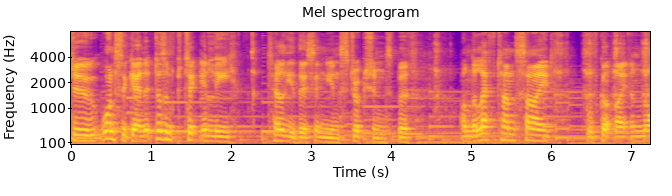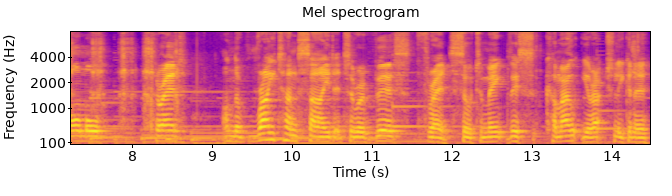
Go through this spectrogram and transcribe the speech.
Do, once again, it doesn't particularly tell you this in the instructions, but on the left hand side, we've got like a normal thread. On the right hand side, it's a reverse thread. So to make this come out, you're actually gonna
